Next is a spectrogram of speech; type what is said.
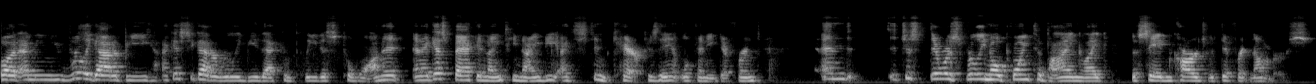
but I mean, you've really got to be, I guess you got to really be that completist to want it. And I guess back in 1990, I just didn't care because they didn't look any different. And it just, there was really no point to buying like the same cards with different numbers.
